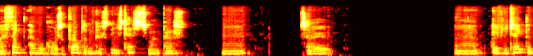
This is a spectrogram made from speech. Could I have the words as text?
I think that will cause a problem because these tests won't pass. Uh, so uh, if you take the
